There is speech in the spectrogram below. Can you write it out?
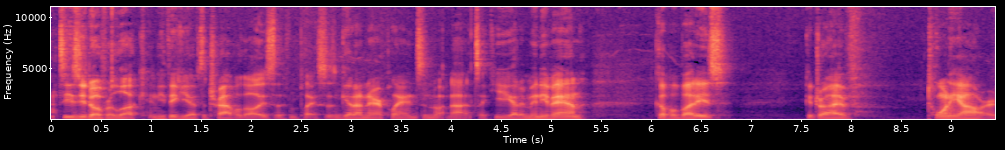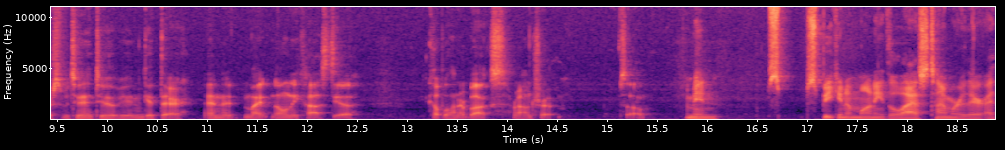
it's easy to overlook, and you think you have to travel to all these different places and get on airplanes and whatnot. It's like you got a minivan, a couple buddies, could drive 20 hours between the two of you and get there, and it might only cost you a couple hundred bucks round trip. So I mean, s- speaking of money, the last time we were there, I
